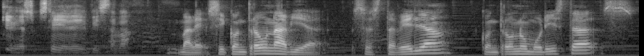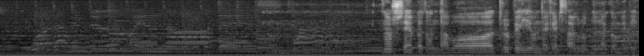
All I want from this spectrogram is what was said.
Que és, sí, eh, pista, va. Vale, si contra una àvia s'estavella, contra un humorista... s- No sé, però tant de bo atropelli un d'aquests del grup de la comèdia.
